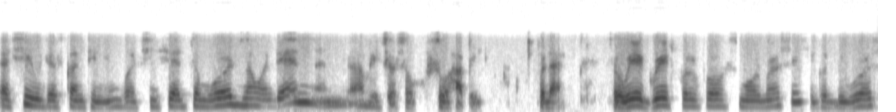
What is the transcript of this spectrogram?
that she will just continue. But she said some words now and then, and I'm just so so happy for that. So we are grateful for small mercies. It could be worse,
